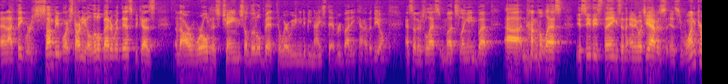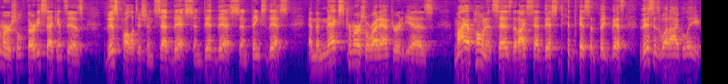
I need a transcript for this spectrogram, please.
and I think we're, some people are starting to get a little better with this because the, our world has changed a little bit to where we need to be nice to everybody, kind of a deal. And so there's less mudslinging, but uh, nonetheless, you see these things, and, and what you have is, is one commercial, 30 seconds, is this politician said this and did this and thinks this. And the next commercial right after it is my opponent says that I said this, did this, and think this. This is what I believe.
